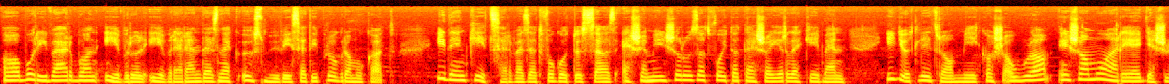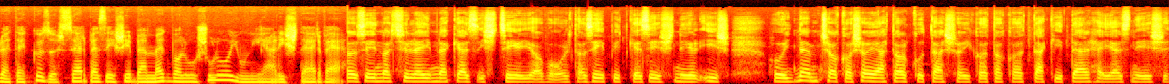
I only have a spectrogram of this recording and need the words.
A Borivárban évről évre rendeznek összművészeti programokat. Idén két szervezet fogott össze az eseménysorozat folytatása érdekében, így jött létre a Mékas Aula és a Moare Egyesületek közös szervezésében megvalósuló juniális terve. Az én nagyszüleimnek ez is célja volt az építkezésnél is, hogy nem csak a saját alkotásaikat akarták itt elhelyezni, és,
